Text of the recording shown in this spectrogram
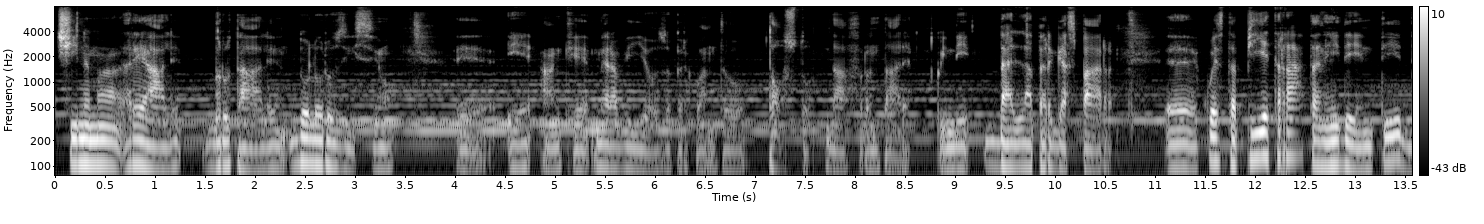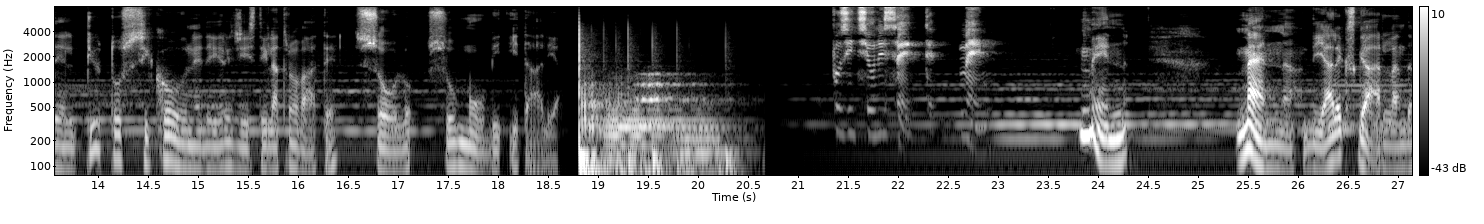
cinema reale, brutale, dolorosissimo e anche meraviglioso per quanto tosto da affrontare. Quindi bella per Gaspar. Eh, questa pietrata nei denti del più tossicone dei registi la trovate solo su Mubi Italia. Posizione 7. Men. Men. Men di Alex Garland.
